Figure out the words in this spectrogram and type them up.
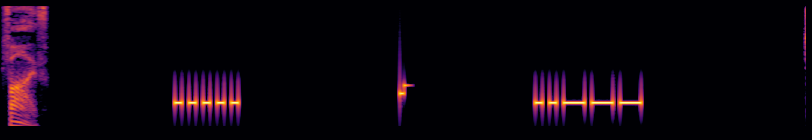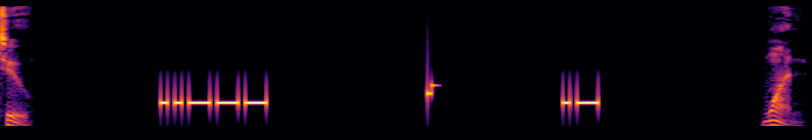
5. 2. 1.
